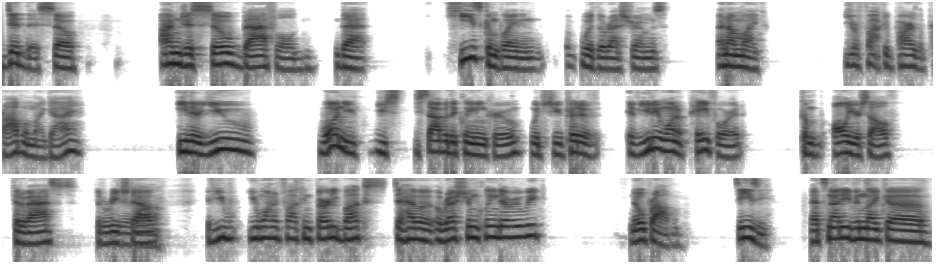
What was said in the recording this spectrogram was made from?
did this. So I'm just so baffled that he's complaining with the restrooms. And I'm like, you're fucking part of the problem, my guy. Either you, one, you you, stop with the cleaning crew, which you could have, if you didn't want to pay for it, come all yourself. Could have asked, could have reached Yeah. out. If you you wanted fucking thirty bucks to have a, a restroom cleaned every week, no problem. It's easy. That's not even like a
